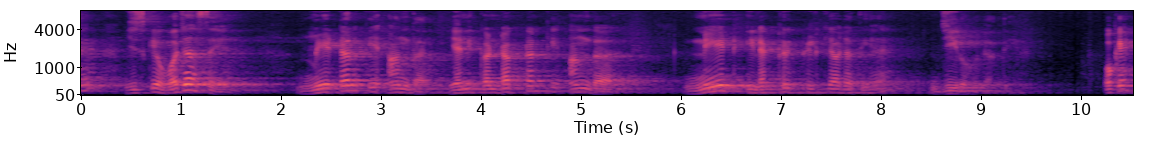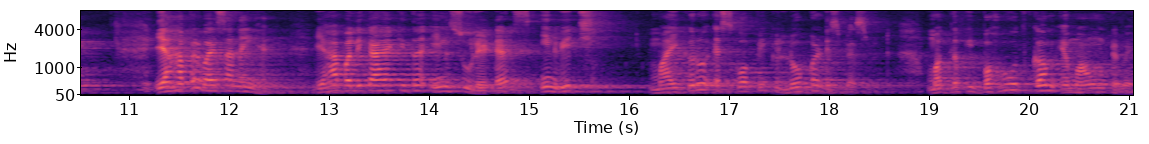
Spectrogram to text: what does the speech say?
है जिसके वजह से मेटल के अंदर यानी कंडक्टर के अंदर नेट इलेक्ट्रिक फील्ड क्या हो जाती है जीरो हो जाती है ओके यहाँ पर वैसा नहीं है यहाँ पर लिखा है कि the insulators in which microscopic local displacement मतलब कि बहुत कम अमाउंट में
